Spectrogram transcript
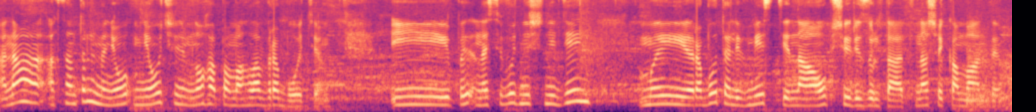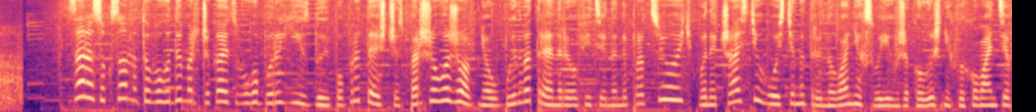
она, Оксана Анатольевна, мне, очень много помогла в работе. И на сегодняшний день мы работали вместе на общий результат нашей команды. Зараз Оксана та Володимир чекають свого переїзду, і попри те, що з 1 жовтня обидва тренери офіційно не працюють, вони часті гості на тренуваннях своїх вже колишніх вихованців.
